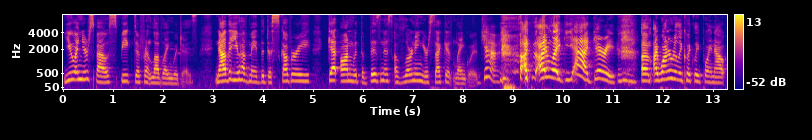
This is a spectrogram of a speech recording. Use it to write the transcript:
You and your spouse speak different love languages. Now that you have made the discovery, get on with the business of learning your second language. Yeah. I, I'm like, yeah, Gary. Um, I want to really quickly point out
